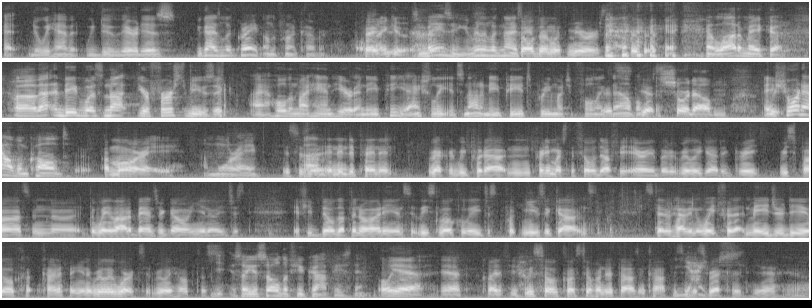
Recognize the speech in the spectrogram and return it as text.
uh, do we have it? We do. There it is. You guys look great on the front cover. Oh, thank, thank you. you. It's amazing. You really look nice. It's all done with mirrors. and a lot of makeup. Uh, that indeed was not your first music. I hold in my hand here an EP. Actually, it's not an EP. It's pretty much a full-length It's- album. yes. A short album. A We- short album called Amore. Amore. This is Um, a, an independent record we put out in pretty much the Philadelphia area, but it really got a great response. And uh, the way a lot of bands are going, you know, you just if you build up an audience, at least locally, just put music out ins- instead of having to wait for that major deal k- kind of thing. And it really works. It really helped us. Y- So you sold a few copies then. Oh yeah, yeah, quite a few. We sold close to 100,000 copies of this record. Yeah. Yeah,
